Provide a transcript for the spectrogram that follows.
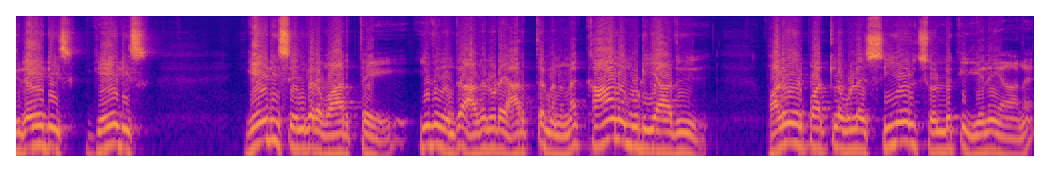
கிரேடிஸ் கேடிஸ் கேடிஸ் என்கிற வார்த்தை இது வந்து அதனுடைய அர்த்தம் என்னென்னா காண முடியாது. பழைய ஏற்பாட்டில் உள்ள சியோல் சொல்லுக்கு இணையான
